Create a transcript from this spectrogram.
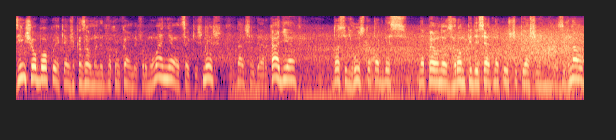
з іншого боку, як я вже казав, у мене двохрукавне формування, оце кішмиш, далі йде Аркадія. Досить густо, так десь, напевно, з грон 50 на кущик я ще й не розігнав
